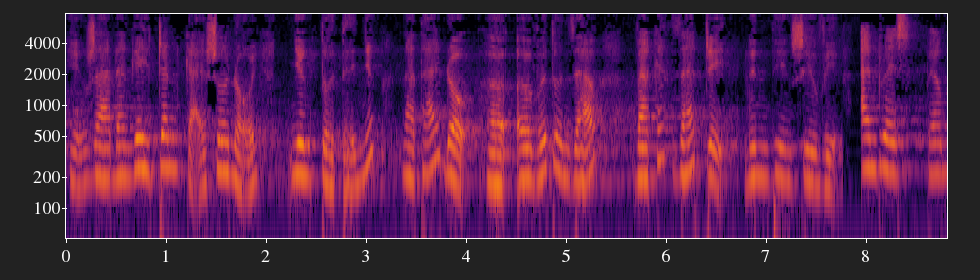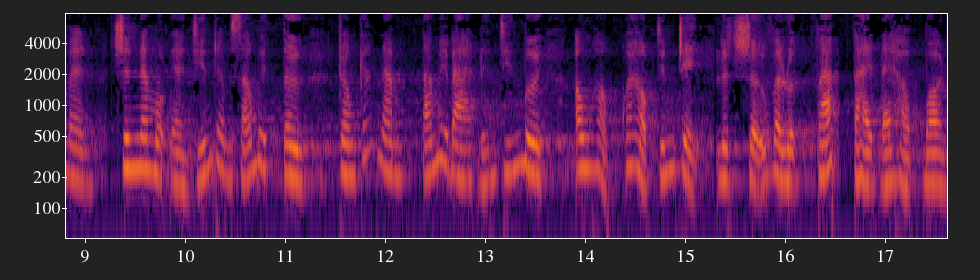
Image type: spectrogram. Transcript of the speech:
hiện ra đang gây tranh cãi sôi nổi, nhưng tồi tệ nhất là thái độ hờ ơ với tôn giáo và các giá trị linh thiêng siêu việt. Andres Bellman sinh năm 1964, trong các năm 83 đến 90, ông học khoa học chính trị, lịch sử và luật pháp tại Đại học Bonn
